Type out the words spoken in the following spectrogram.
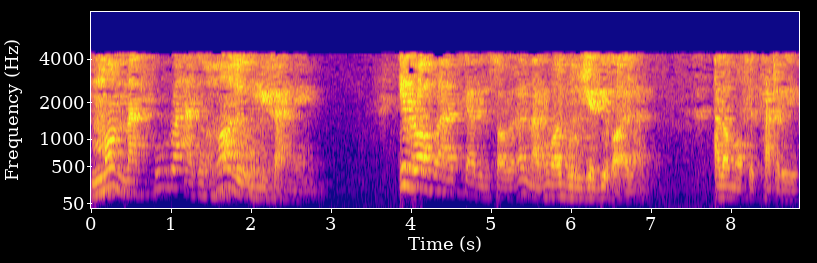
ما مفهوم رو از حال او می‌فهمیم. این راه رو از کردیم سابقا مرموم های بروجردی قائلن الان مافد تقریب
